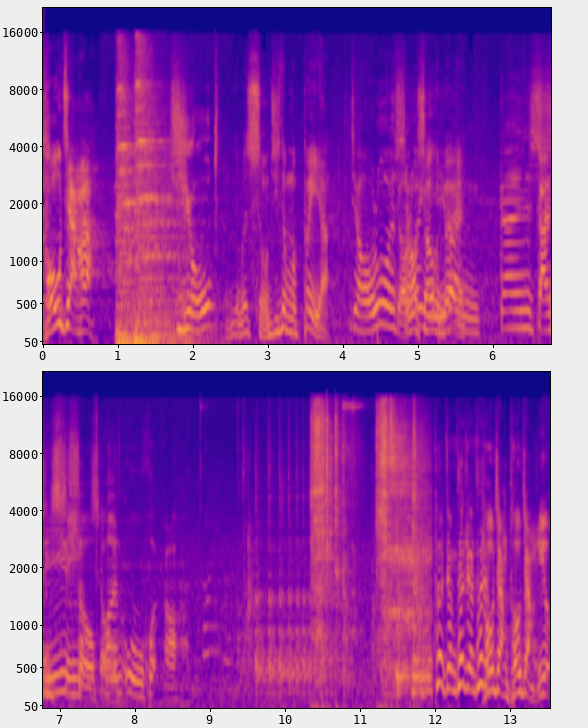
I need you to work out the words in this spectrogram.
头奖啊！九，你怎么手机这么背啊？角落小尾小尾巴巴，干干洗洗手手喷雾会啊。特奖特奖特奖。头奖头奖六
